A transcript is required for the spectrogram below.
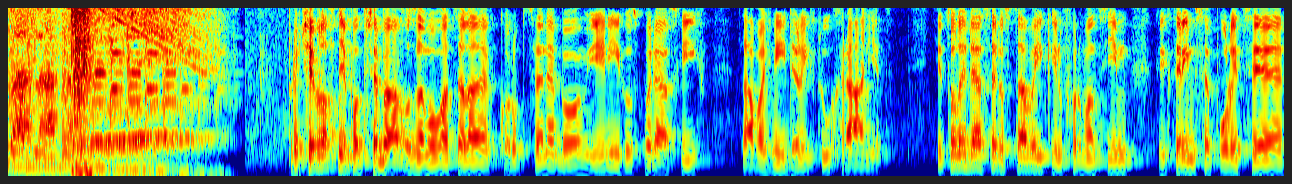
bla, bla. Proč je vlastně potřeba oznamovatele korupce nebo jiných hospodářských závažných deliktů chránit? Tito lidé se dostávají k informacím, ke kterým se policie,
